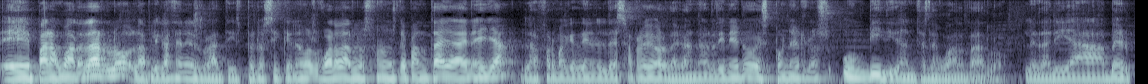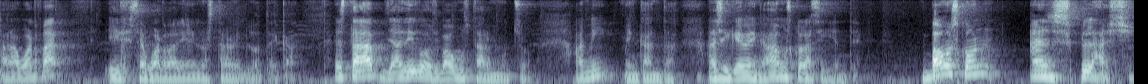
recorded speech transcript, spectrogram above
Eh, para guardarlo, la aplicación es gratis, pero si queremos guardar los fondos de pantalla en ella, la forma que tiene el desarrollador de ganar dinero es ponernos un vídeo antes de guardarlo. Le daría ver para guardar y se guardaría en nuestra biblioteca. Esta app, ya digo, os va a gustar mucho. A mí me encanta. Así que venga, vamos con la siguiente. Vamos con Unsplash,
